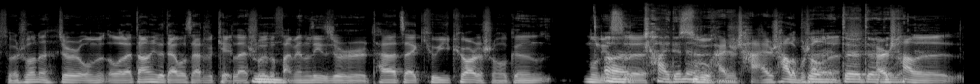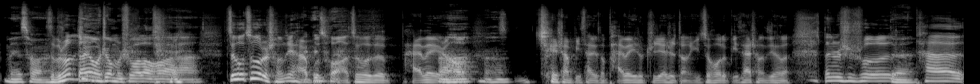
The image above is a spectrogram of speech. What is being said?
怎么说呢？就是我们我来当一个 devil's advocate 来说一个嗯反面的例子，就是他在 Q 一 Q 二的时候跟诺里斯差一点点速度还是差，还是差了不少的，对对对还是差了。没错，怎么说呢单就要这么说的话，最后最后的成绩还是不错啊，最后的排位，然后这场比赛里头排位就直接是等于最后的比赛成绩了。那就是说对，它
